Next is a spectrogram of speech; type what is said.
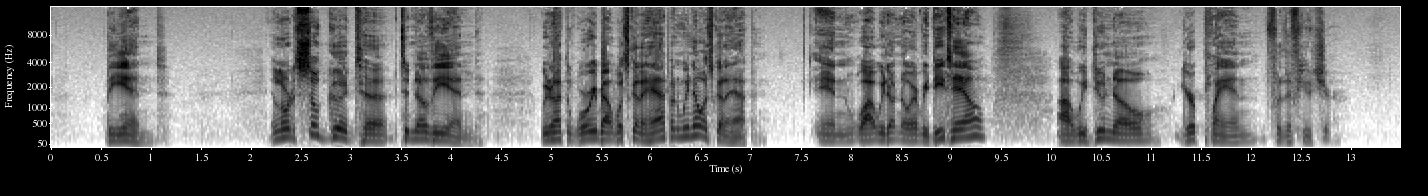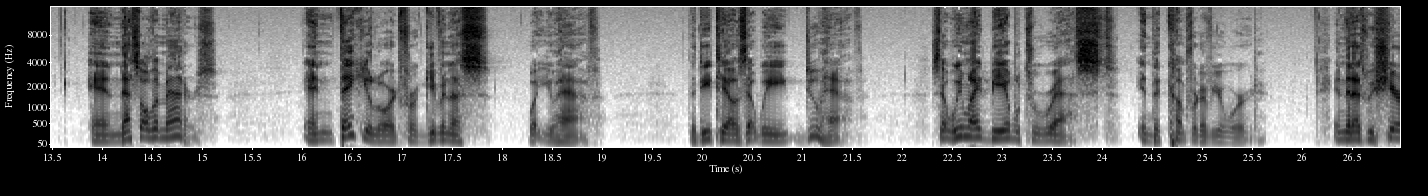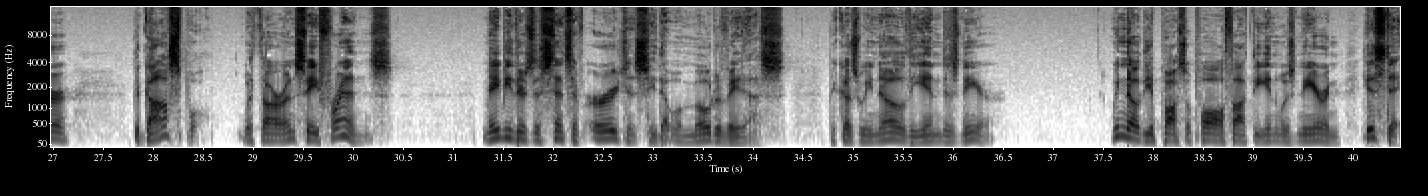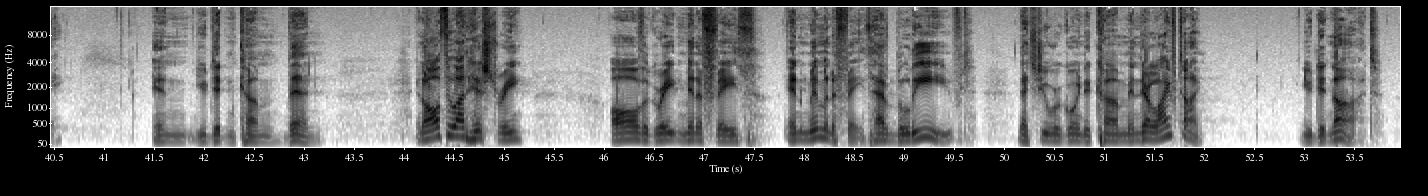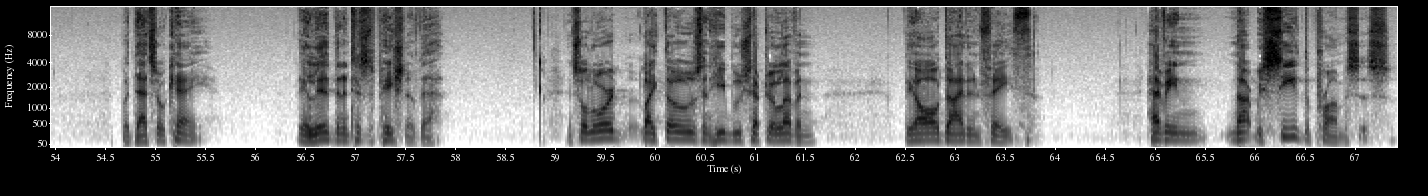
the end. And Lord, it's so good to, to know the end. We don't have to worry about what's going to happen. We know what's going to happen. And while we don't know every detail, uh, we do know your plan for the future. And that's all that matters. And thank you, Lord, for giving us what you have, the details that we do have, so that we might be able to rest in the comfort of your word. And that as we share the gospel with our unsafe friends, maybe there's a sense of urgency that will motivate us because we know the end is near. We know the Apostle Paul thought the end was near in his day, and you didn't come then. And all throughout history, all the great men of faith and women of faith have believed that you were going to come in their lifetime. You did not, but that's okay. They lived in anticipation of that. And so, Lord, like those in Hebrews chapter 11, they all died in faith. Having not received the promises,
